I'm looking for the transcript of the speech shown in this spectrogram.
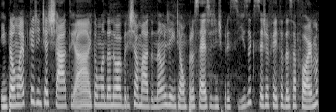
Então não é porque a gente é chato e ah, estão mandando eu abrir chamado. Não, gente, é um processo, a gente precisa que seja feito dessa forma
